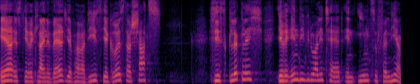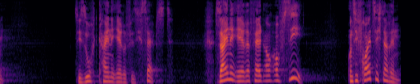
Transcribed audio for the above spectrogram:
Er ist ihre kleine Welt, ihr Paradies, ihr größter Schatz. Sie ist glücklich, ihre Individualität in ihm zu verlieren. Sie sucht keine Ehre für sich selbst. Seine Ehre fällt auch auf sie und sie freut sich darin.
